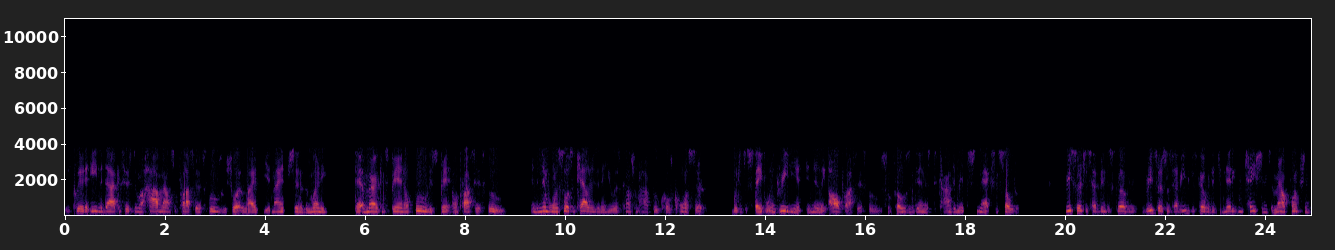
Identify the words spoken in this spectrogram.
It's clear that eating a diet consisting of high amounts of processed foods will shorten life. Yet 90% of the money that Americans spend on food is spent on processed food. And the number one source of calories in the U.S. comes from high fructose corn syrup which is a staple ingredient in nearly all processed foods, from frozen dinners to condiments, snacks, and soda. Researchers have been discovered. Researchers have even discovered that genetic mutations and malfunctions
